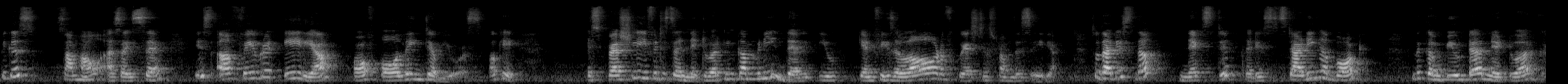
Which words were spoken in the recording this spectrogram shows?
because somehow, as I said, is a favorite area of all the interviewers. Okay, especially if it is a networking company, then you can face a lot of questions from this area. So that is the next step that is studying about the computer network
